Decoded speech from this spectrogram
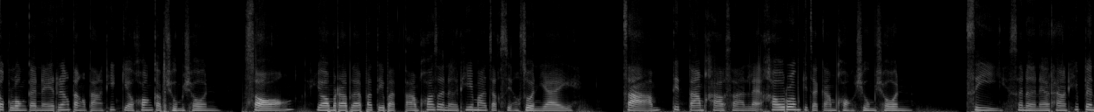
ตกลงกันในเรื่องต่างๆ ที่เกี่ยวข้องกับชุมชน 2. ยอมรับและปฏิบัติตามข้อเสนอที่มาจากเสียงส่วนใหญ่ 3. ติดตามข่าวสารและเข้าร่วมกิจกรรมของชุมชน 4. เสนอแนวทางที่เป็น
